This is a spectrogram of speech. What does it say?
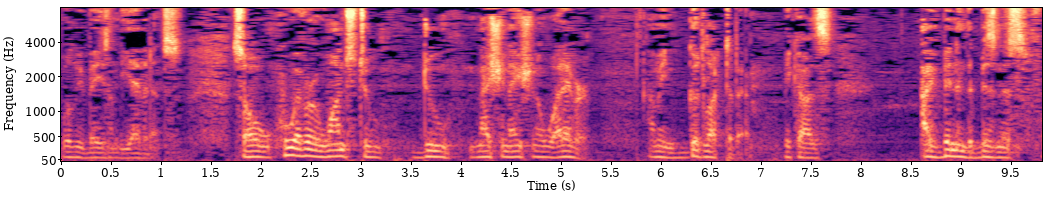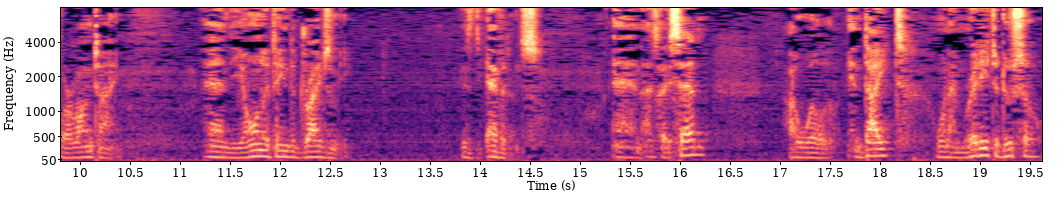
will be based on the evidence. So whoever wants to do machination or whatever, I mean, good luck to them because I've been in the business for a long time. And the only thing that drives me is the evidence. And as I said, I will indict when I'm ready to do so,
